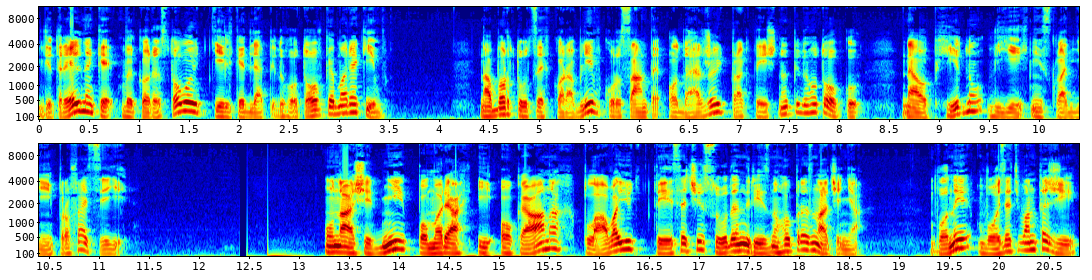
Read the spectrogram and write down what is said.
Вітрильники використовують тільки для підготовки моряків. На борту цих кораблів курсанти одержують практичну підготовку, необхідну в їхній складній професії. У наші дні по морях і океанах плавають тисячі суден різного призначення. Вони возять вантажі,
